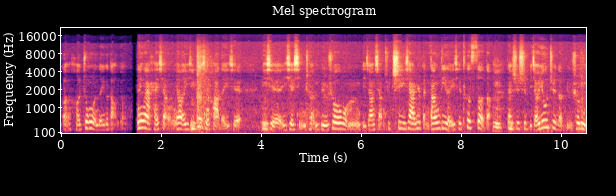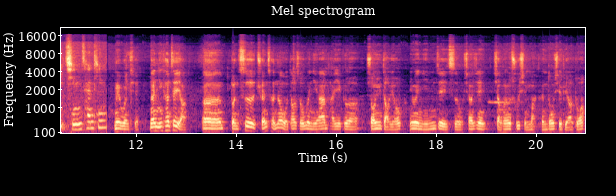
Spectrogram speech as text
呃和中文的一个导游。另外还想要一些个性化的一些一些一些行程，比如说我们比较想去吃一下日本当地的一些特色的，嗯，但是是比较优质的，比如说米其林餐厅。没有问题。那您看这样。呃，本次全程呢，我到时候为您安排一个双语导游，因为您这一次我相信小朋友出行嘛，可能东西比较多，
